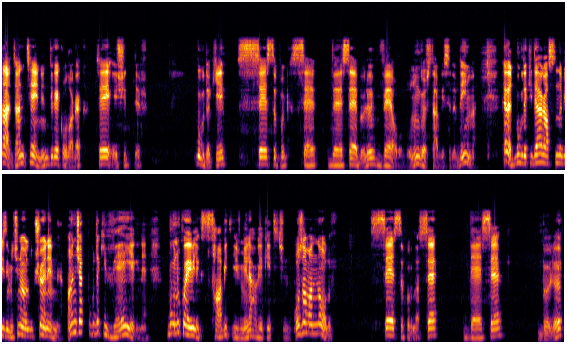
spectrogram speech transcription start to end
Zaten t'nin direkt olarak t eşittir. Buradaki S0 S ds bölü v olduğunun göstergesidir değil mi? Evet buradaki değer aslında bizim için oldukça önemli. Ancak buradaki v yerine bunu koyabiliriz. Sabit ivmeli hareket için. O zaman ne olur? S sıfırla S ds bölü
